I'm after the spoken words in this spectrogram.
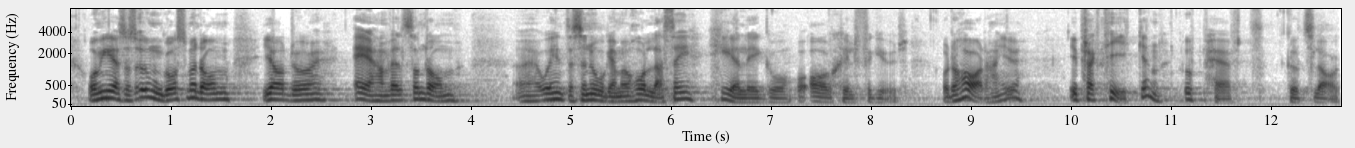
Om Jesus umgås med dem, ja då är han väl som dem eh, och inte så noga med att hålla sig helig och, och avskild för Gud. Och då har han ju i praktiken upphävt Guds lag.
